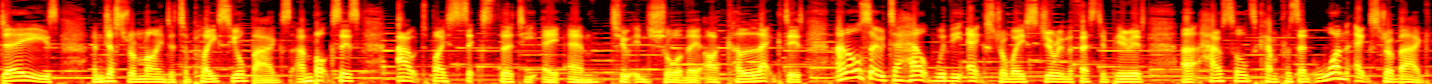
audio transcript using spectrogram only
days. And just a reminder to place your bags and boxes out by 6:30 a.m. to ensure they are collected. And also to help with the extra waste during the festive period, uh, households can present one extra bag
